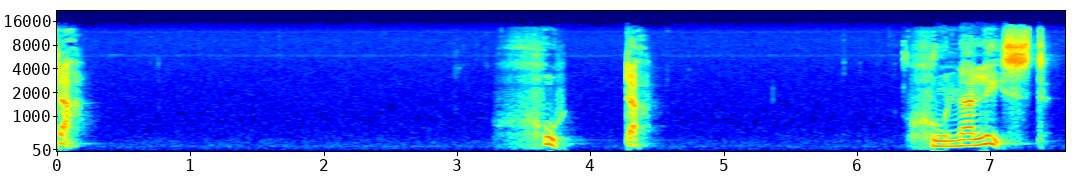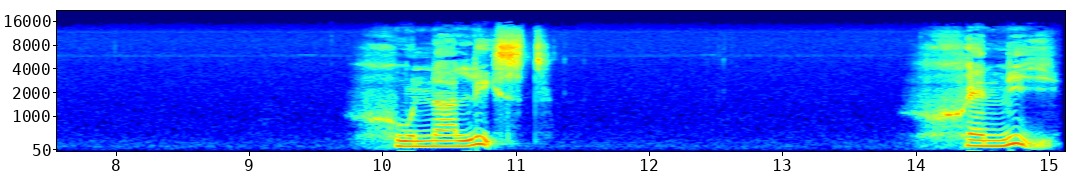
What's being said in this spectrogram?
da. Hu, da. Journalist. Genie.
